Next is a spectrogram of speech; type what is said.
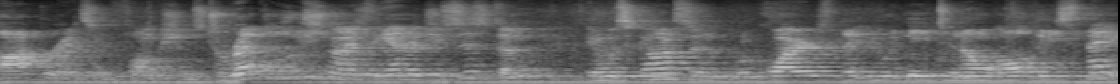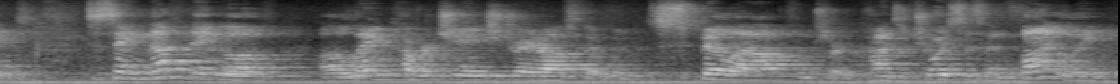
operates and functions. To revolutionize the energy system in Wisconsin requires that you would need to know all these things. To say nothing of uh, land cover change trade-offs that would spill out from certain kinds of choices. And finally,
